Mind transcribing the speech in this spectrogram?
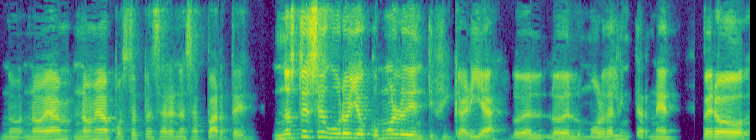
No, no, no me había puesto a pensar en esa parte. No estoy seguro yo cómo lo identificaría, lo del, lo del humor del Internet, pero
